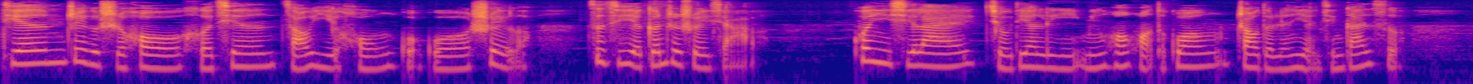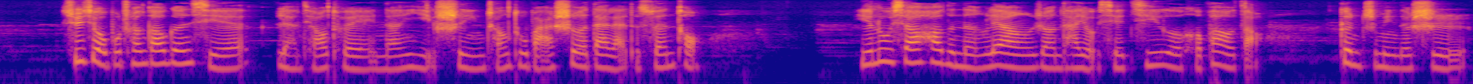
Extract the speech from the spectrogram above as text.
天这个时候，何谦早已哄果果睡了，自己也跟着睡下了。困意袭来，酒店里明晃晃的光照得人眼睛干涩。许久不穿高跟鞋，两条腿难以适应长途跋涉带来的酸痛。一路消耗的能量让他有些饥饿和暴躁。更致命的是，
